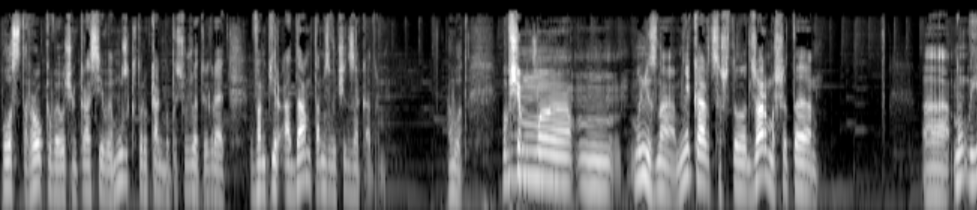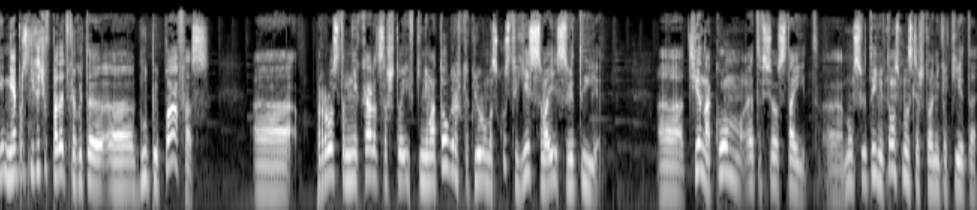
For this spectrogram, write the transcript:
пост-роковая, очень красивая музыка, которую как бы по сюжету играет вампир Адам, там звучит за кадром. Вот. В общем, э, м, ну не знаю, мне кажется, что Джармуш это... э, ну, я, я просто не хочу впадать в какой-то э, глупый пафос. Просто мне кажется, что и в кинематографе, как в любом искусстве, есть свои святые. Э, те, на ком это все стоит. Э, ну, святые не в том смысле, что они какие-то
